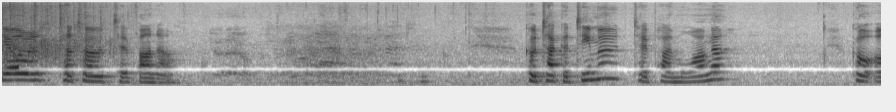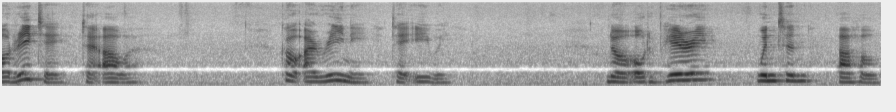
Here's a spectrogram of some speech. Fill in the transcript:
Kia ora tatou te whanau. Ko takatimu te paimoanga, ko orite te awa, ko Irene te iwi. No Otaperi, Winton, aho.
